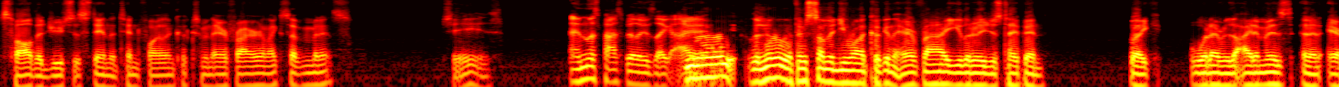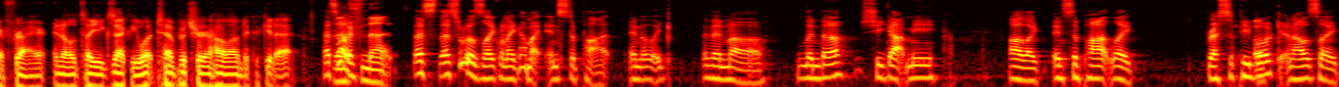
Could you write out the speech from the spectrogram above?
so all the juices stay in the tinfoil and cooks them in the air fryer in like seven minutes. Jeez, endless possibilities. Like I, literally, literally, if there's something you want to cook in the air fryer, you literally just type in, like whatever the item is, and then air fryer, and it'll tell you exactly what temperature and how long to cook it at. That's, that's f- nuts. that's that's what it was like when I got my Instapot and uh, like and then uh Linda she got me uh like Instapot like recipe book and I was like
